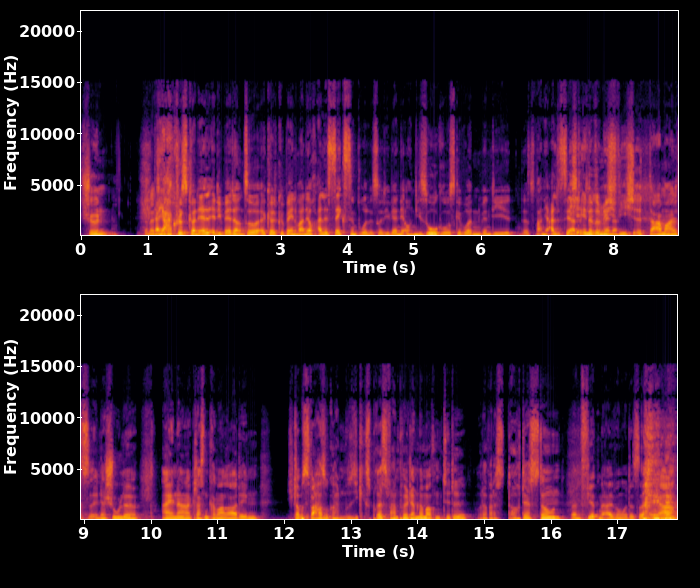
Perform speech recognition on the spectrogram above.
schön. Ja, ja, Chris Cornell, Eddie Vedder und so, äh, Kurt Cobain waren ja auch alles Sexsymbole. So, die wären ja auch nie so groß geworden, wenn die, das waren ja alles sehr Ich erinnere mich, Männer. wie ich äh, damals in der Schule einer Klassenkameradin, ich glaube, es war sogar ein Musikexpress, war ein Pearl Jam da mal auf dem Titel? Oder war das doch der Stone? beim vierten Album oder so. Ja,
